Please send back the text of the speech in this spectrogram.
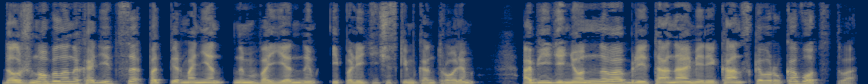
должно было находиться под перманентным военным и политическим контролем объединенного британо-американского руководства.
